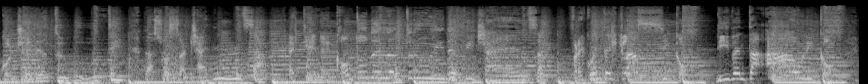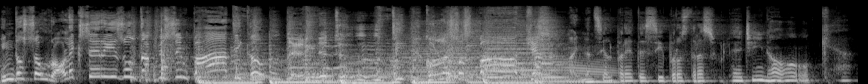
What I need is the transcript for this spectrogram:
Concede a tutti la sua saggezza e tiene conto dell'altrui deficienza. Frequenta il classico, diventa aulico. Indossa un Rolex e risulta più simpatico. Le ride tutti con la sua spocchia. Ma innanzi al prete si prostra sulle ginocchia.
